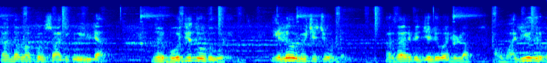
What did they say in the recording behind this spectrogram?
ശാന്തമാക്കുവാൻ സാധിക്കുകയില്ല എന്നൊരു ബോധ്യത്തോടുകൂടി എല്ലാം ഉപേക്ഷിച്ചുകൊണ്ട് കർത്താവിനെ പിഞ്ചെല്ലുവാനുള്ള ആ വലിയ കൃപ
